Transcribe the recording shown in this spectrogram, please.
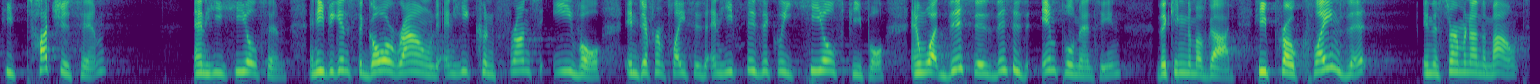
he touches him, and he heals him. And he begins to go around and he confronts evil in different places and he physically heals people. And what this is, this is implementing the kingdom of God. He proclaims it in the Sermon on the Mount.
